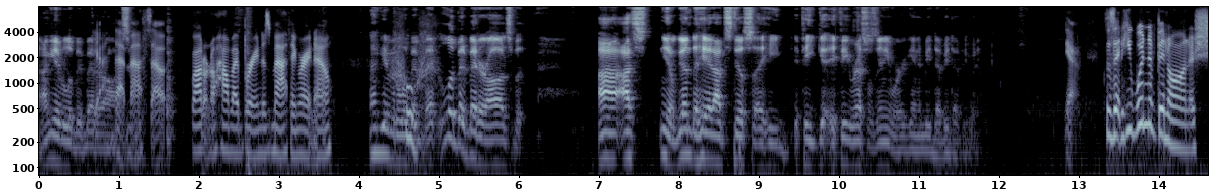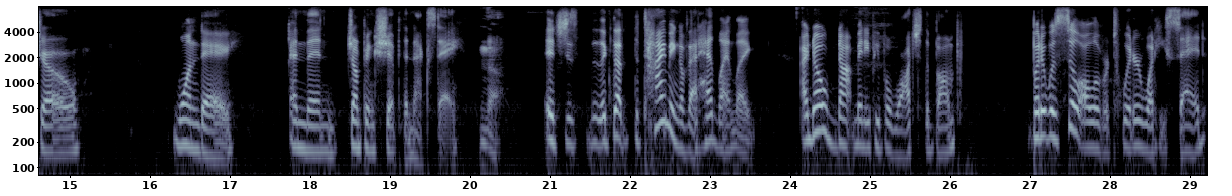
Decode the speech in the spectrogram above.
I'll give it a little bit better Yeah, odds. that maths out. Well, I don't know how my brain is mathing right now. I'll give it a little bit better, a little bit better odds, but I, you know, gun to head, I'd still say he if he if he wrestles anywhere again, it'd be WWE. Yeah, Because that he wouldn't have been on a show one day, and then jumping ship the next day. No. It's just like that the timing of that headline like i know not many people watched the bump but it was still all over twitter what he said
